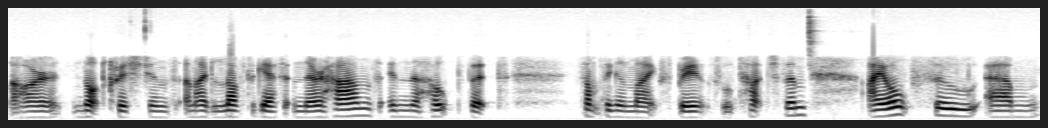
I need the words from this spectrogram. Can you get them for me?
are not Christians, and I'd love to get it in their hands in the hope that something in my experience will touch them. I also um,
